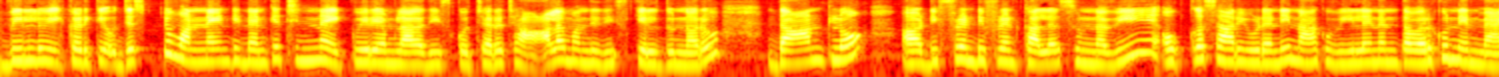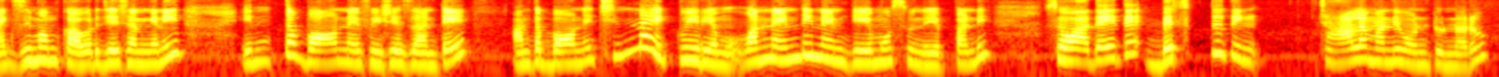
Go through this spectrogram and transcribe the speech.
వీళ్ళు ఇక్కడికి జస్ట్ వన్ నైంటీ నైన్కే చిన్న ఎక్వేరియం లాగా తీసుకొచ్చారు. చాలామంది తీసుకెళ్తున్నారు. దాంట్లో డిఫరెంట్ డిఫరెంట్ కలర్స్ ఉన్నవి. ఒక్కసారి చూడండి నాకు వీలైనంత వరకు నేను మ్యాక్సిమం కవర్ చేశాను. కానీ ఎంత బాగున్నాయి ఫిషెస్ అంటే అంత బాగున్నాయి. చిన్న aquarium. One ninety nine game వస్తుంది చెప్పండి. సో అదైతే బెస్ట్ థింగ్. చాలామంది కొంటున్నారు.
